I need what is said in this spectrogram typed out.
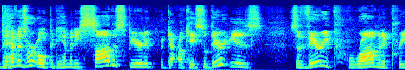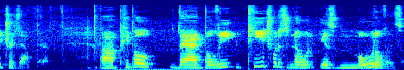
The heavens were open to him, and he saw the Spirit of God. Okay, so there is some very prominent preachers out there. Uh, people that believe teach what is known as modalism.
